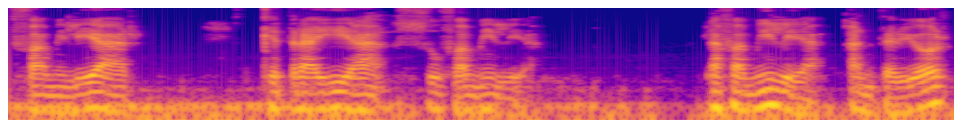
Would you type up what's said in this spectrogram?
familiar que traía su familia. La familia anterior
